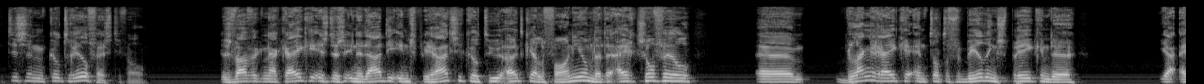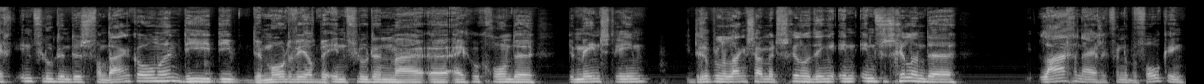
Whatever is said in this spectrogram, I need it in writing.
Het is een cultureel festival. Dus waar we naar kijken is dus inderdaad die inspiratiecultuur uit Californië. Omdat er eigenlijk zoveel uh, belangrijke en tot de verbeelding sprekende ja, eigenlijk invloeden dus vandaan komen. Die, die de modewereld beïnvloeden, maar uh, eigenlijk ook gewoon de, de mainstream. Die druppelen langzaam met verschillende dingen in, in verschillende lagen eigenlijk van de bevolking.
